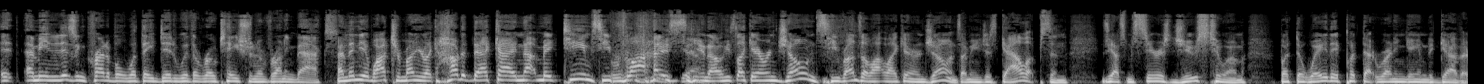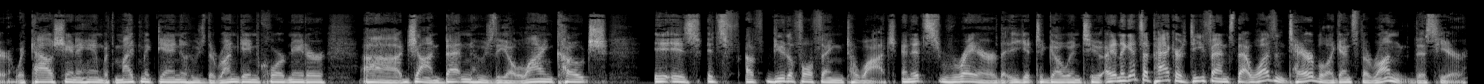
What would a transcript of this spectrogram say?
it. I mean, it is incredible what they did with a rotation of running backs. And then you watch him run, you're like, how did that guy not make teams? He flies. yeah. You know, he's like Aaron Jones. He runs a lot like Aaron Jones. I mean, he just gallops and he's got some serious juice to him. But the way they put that running game together with Kyle Shanahan, with Mike McDaniel, who's the run game coordinator, uh, John Benton, who's the O line coach, it is it's a beautiful thing to watch and it's rare that you get to go into and against a packers defense that wasn't terrible against the run this year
